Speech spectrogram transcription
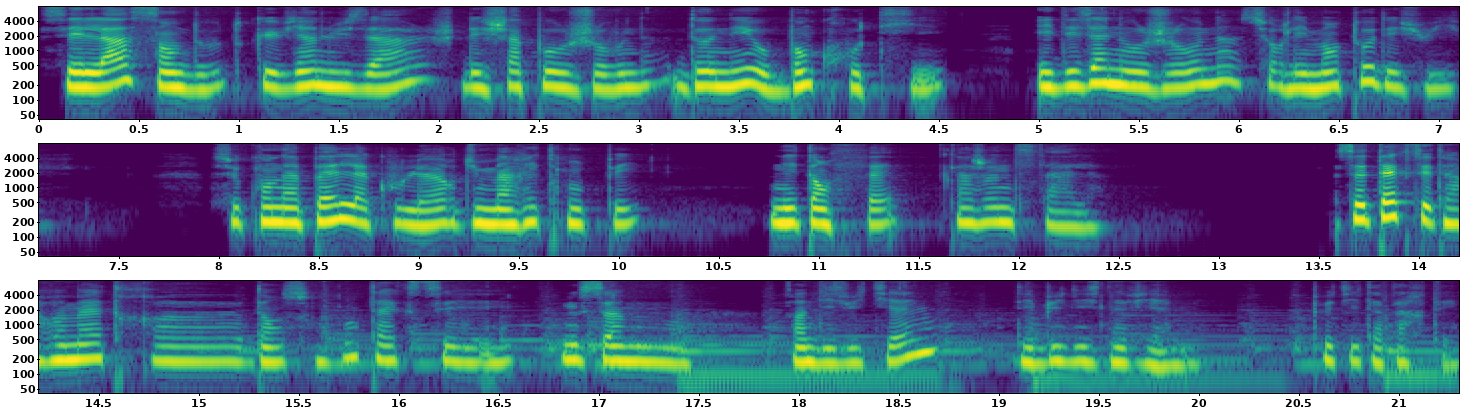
C'est là sans doute que vient l'usage des chapeaux jaunes donnés aux banqueroutiers et des anneaux jaunes sur les manteaux des juifs. Ce qu'on appelle la couleur du mari trompé n'est en fait qu'un jaune sale. Ce texte est à remettre euh, dans son contexte et nous sommes fin 18e, début 19e. Petit aparté.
